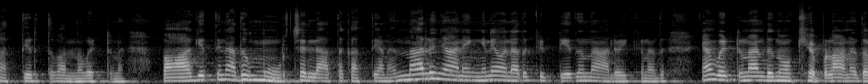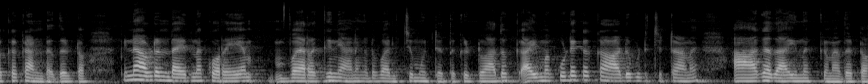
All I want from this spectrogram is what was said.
കത്തിയെടുത്ത് വന്ന് വെട്ടണ. ഭാഗ്യത്തിന് അത് മൂർച്ചല്ലാത്ത കത്തിയാണ്. എന്നാലും ഞാൻ എങ്ങനെ ഓനത് കിട്ടിയതെന്ന് ആലോചിക്കണത്? ഞാൻ വെട്ടണണ്ട് നോക്കിയപ്പോഴാണ് ഇതൊക്കെ കണ്ടത് കേട്ടോ പിന്നെ അവിടെ ഉണ്ടായിരുന്ന കുറേ വിറക് ഞാൻ വലിച്ച മുറ്റത്ത് കിട്ടും അതൊക്കെ അയിമക്കൂടെയൊക്കെ കാട് പിടിച്ചിട്ടാണ് ആകെ അതായി നിൽക്കണത് കേട്ടോ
